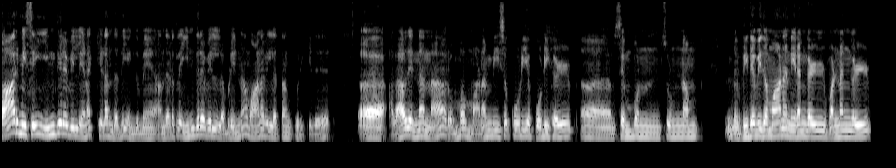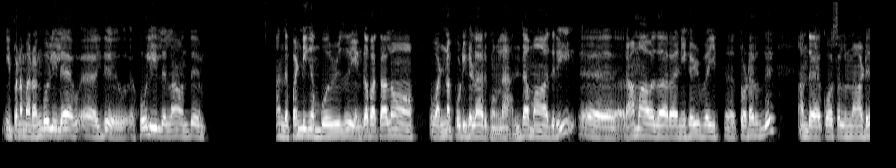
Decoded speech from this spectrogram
பார்மிசை இந்திரவில் என கிடந்தது எங்குமே. அந்த இடத்துல இந்திரவில் அப்படின்னா வானவில்ல தான் குறிக்குது. அதாவது என்னன்னா ரொம்ப மனம் வீசக்கூடிய பொடிகள் செம்பொன் சுண்ணம் விதவிதமான நிறங்கள் வண்ணங்கள். இப்ப நம்ம ரங்கோலியில இது ஹோலியிலலாம் வந்து அந்த பண்டிகம் பொழுது எங்க பார்த்தாலும் வண்ண பொடிகளா இருக்கும்ல அந்த மாதிரி ராமாவதார நிகழ்வை தொடர்ந்து அந்த கோசல நாடு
